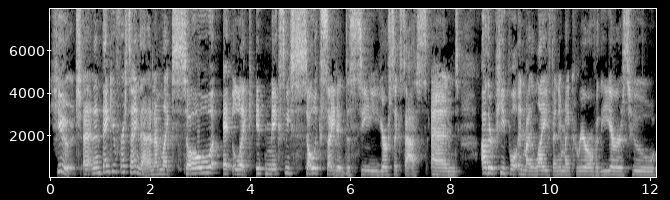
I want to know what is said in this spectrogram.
huge and, and thank you for saying that and i'm like so it like it makes me so excited to see your success and other people in my life and in my career over the years who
